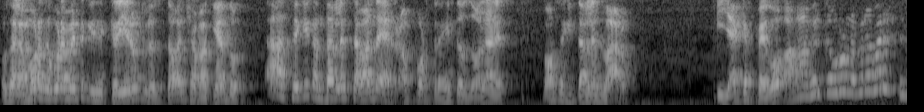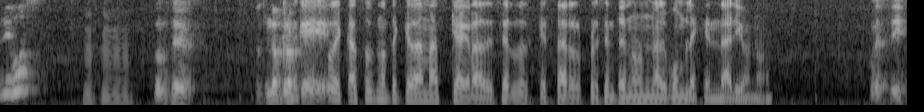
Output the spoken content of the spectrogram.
O sea, la morra seguramente que creyeron que los estaban chamaqueando. Ah, sí hay que cantarle a esta banda de rock por 300 dólares. Vamos a quitarles varo. Y ya que pegó, ah, a ver, cabrón, a ver, a ver, es mi voz. Ujú. Entonces, Pues, No en creo ese que- tipo de casos no te queda más que agradecer de que estar presente en un álbum legendario, ¿no? pues sí.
